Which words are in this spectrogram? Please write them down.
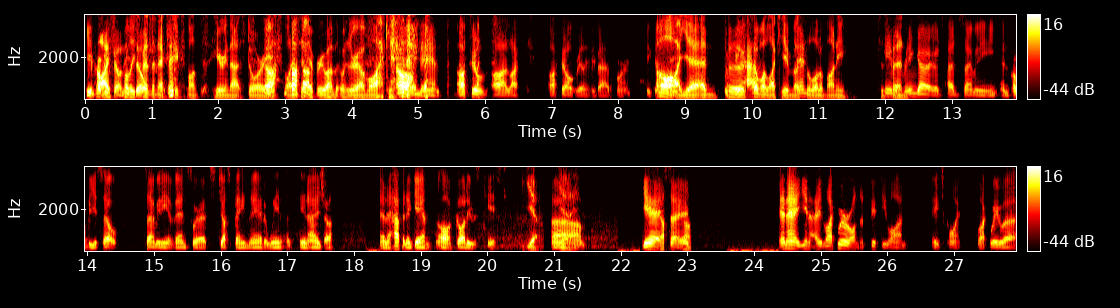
You probably I probably yourself. spend the next six months hearing that story Oh. explained to everyone that was around Mike. oh man, I feel, I like, I felt really bad for him because Oh he- yeah, and for someone like him, that's a lot of money to him and spend. Ringo had had so many, and probably yourself, so many events where it's just been there to win it in Asia, and it happened again. Oh god, he was pissed. Yeah, yeah. Um, yeah. Nuts, so, and uh, you know, like we were on the 50 line each point, like we were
